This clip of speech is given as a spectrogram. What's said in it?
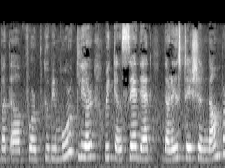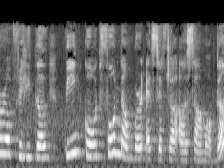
but uh, for to be more clear we can say that the registration number of vehicle pin code phone number etc are some of the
